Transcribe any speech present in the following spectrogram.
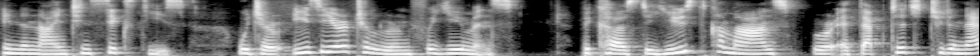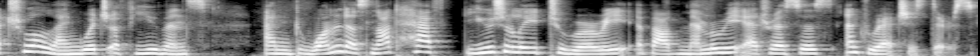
in the 1960s, which are easier to learn for humans because the used commands were adapted to the natural language of humans and one does not have usually to worry about memory addresses and registers.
